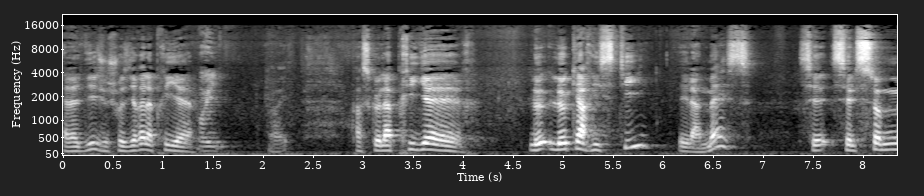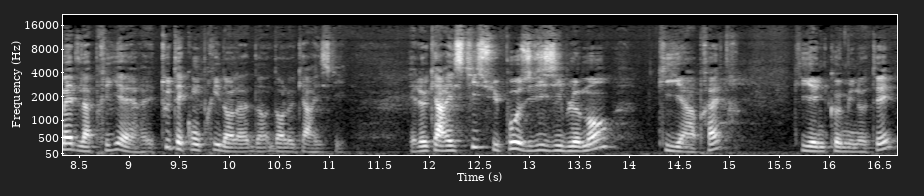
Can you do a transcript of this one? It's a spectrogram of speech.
Elle a dit je choisirais la prière. Oui, Parce que la prière, le- l'Eucharistie et la messe, c'est le sommet de la prière. Et tout est compris dans la- dans- dans l'Eucharistie. Et l'Eucharistie suppose visiblement qu'il y ait un prêtre, qu'il y ait une communauté,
